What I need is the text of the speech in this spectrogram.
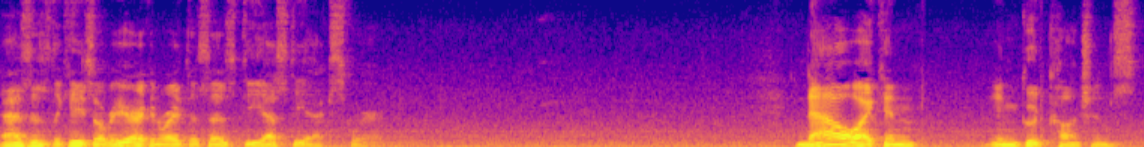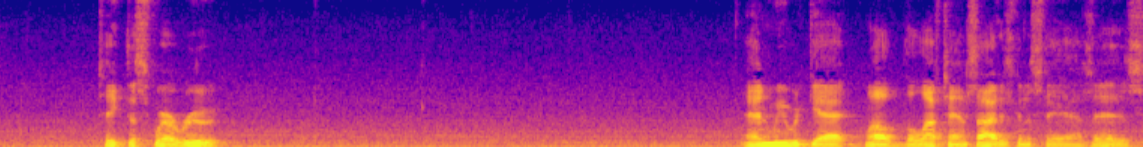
As is the case over here, I can write this as ds dx squared. Now I can, in good conscience, take the square root and we would get, well, the left-hand side is going to stay as is.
